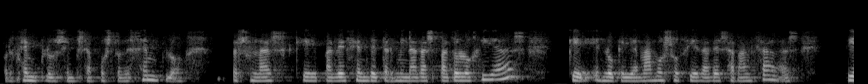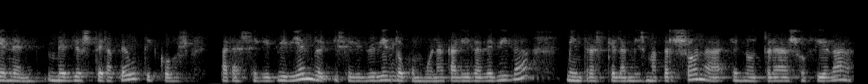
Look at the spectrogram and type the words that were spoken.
Por ejemplo, siempre se ha puesto de ejemplo personas que padecen determinadas patologías que en lo que llamamos sociedades avanzadas tienen medios terapéuticos para seguir viviendo y seguir viviendo con buena calidad de vida, mientras que la misma persona en otra sociedad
